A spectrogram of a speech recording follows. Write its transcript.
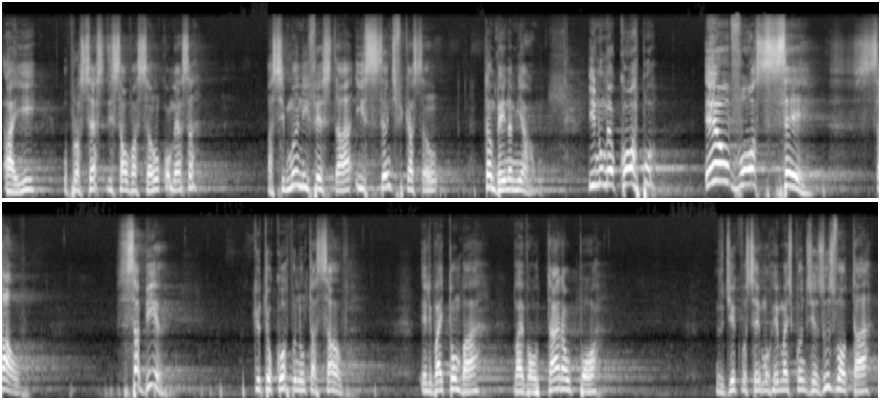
aí o processo de salvação começa a se manifestar e santificação também na minha alma. E no meu corpo, eu vou ser salvo. Sabia que o teu corpo não está salvo? Ele vai tombar, vai voltar ao pó no dia que você morrer, mas quando Jesus voltar,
